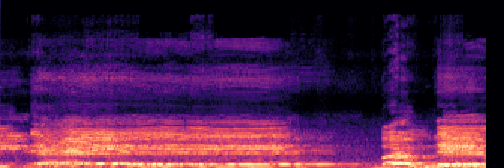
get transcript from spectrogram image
ਦਸ਼ਮੇਸ਼ ਦੀ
